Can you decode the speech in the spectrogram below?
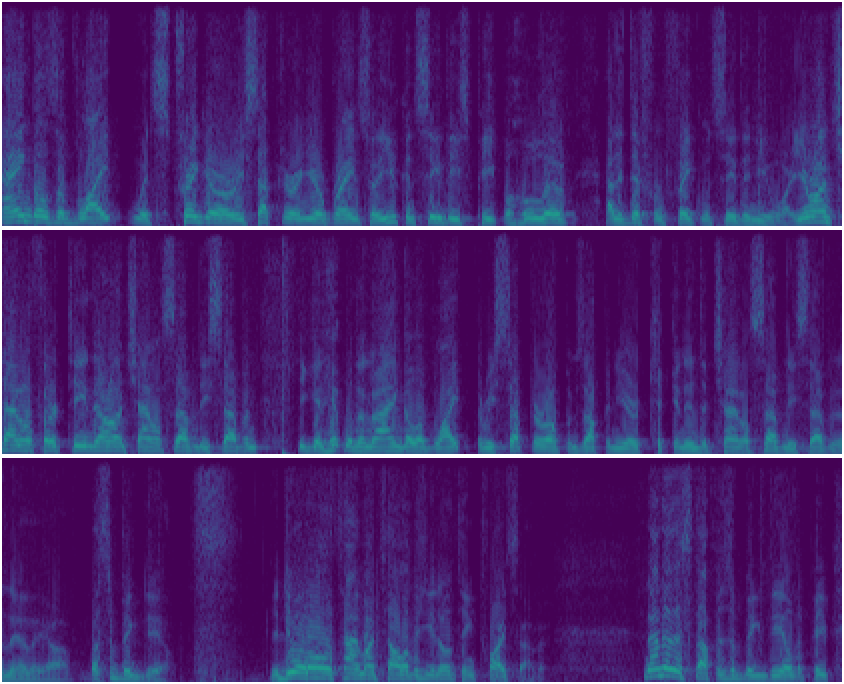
angles of light which trigger a receptor in your brain so you can see these people who live at a different frequency than you are. You're on channel 13, they're on channel 77. You get hit with an angle of light, the receptor opens up and you're kicking into channel 77 and there they are. That's a big deal. You do it all the time on television, you don't think twice of it. None of this stuff is a big deal to people.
